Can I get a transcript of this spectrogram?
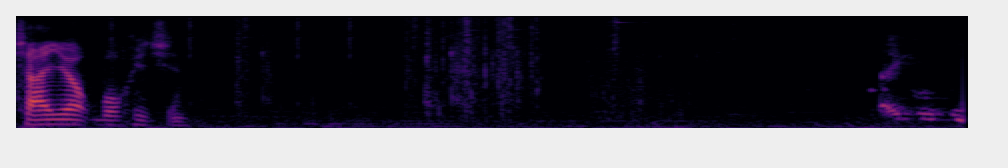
Çay yok bok için. I go B.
